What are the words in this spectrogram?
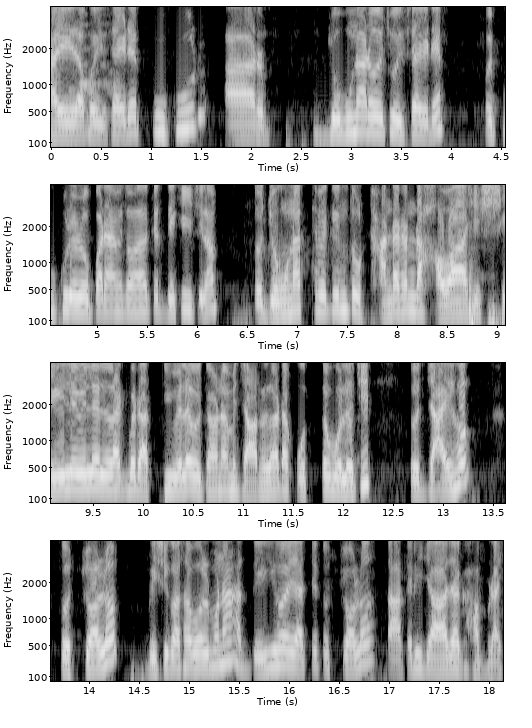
আর এই দেখো, এই সাইডে পুকুর আর যমুনা রয়েছে ওই সাইডে ওই পুকুরের ওপারে আমি তোমাকে দেখিয়েছিলাম। তো যমুনার থেকে কিন্তু ঠান্ডা ঠান্ডা হাওয়া আসে, সেই লেভেলের লাগবে রাত্রিবেলায় ওই কারণে আমি জানলাটা করতে বলেছি। তো যাই হোক, তো চলো, বেশি কথা বলব না, আর দেরি হয়ে যাচ্ছে, তো চলো, তাড়াতাড়ি যাওয়া যাক, ঘাবড়াই।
